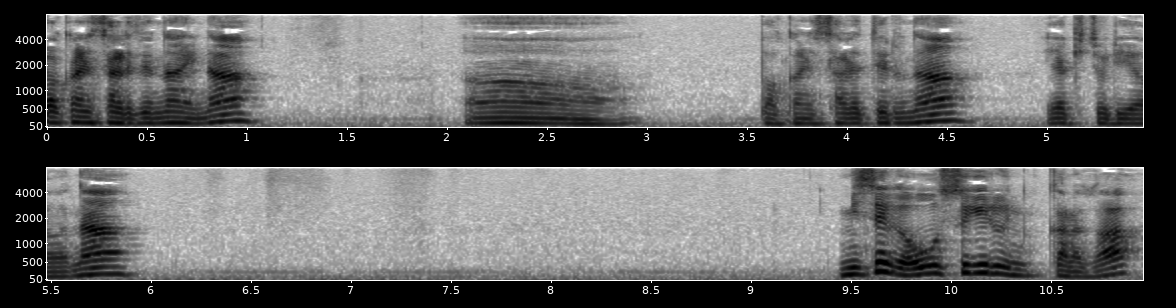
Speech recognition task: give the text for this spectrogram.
バカにされてないな。うん。バカにされてるな。焼き鳥屋はな。店が多すぎるからか？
